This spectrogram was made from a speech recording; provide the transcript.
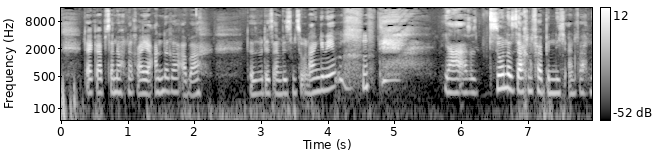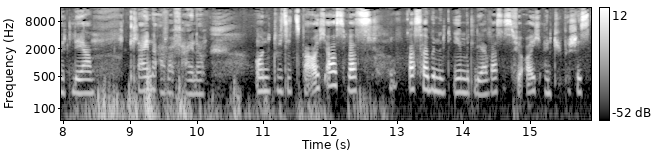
da gab es dann noch eine Reihe anderer, aber das wird jetzt ein bisschen zu unangenehm. ja, also so eine Sachen verbinde ich einfach mit Lea. Kleine, aber feine. Und wie sieht es bei euch aus? Was, was verbindet ihr mit Lea? Was ist für euch ein typisches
